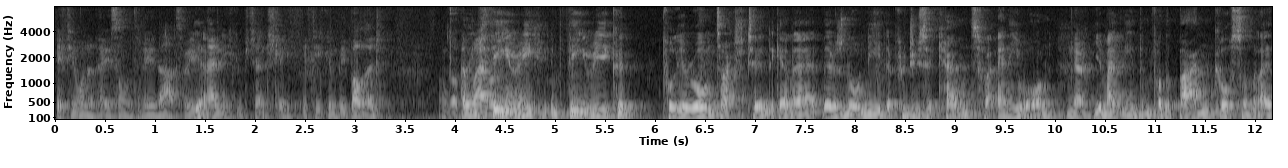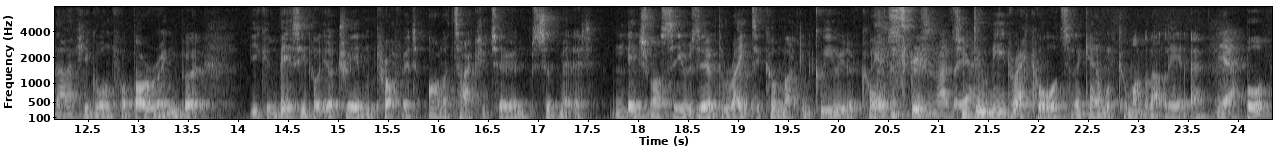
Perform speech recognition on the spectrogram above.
If you want to pay someone to do that, so even Yeah. then you can potentially, if you can be bothered, I mean, in theory, in theory, you could pull your own tax return together. There is no need to produce accounts for anyone. No. You might need them for the bank or something like that if you're going for borrowing, but you can basically put your trading profit on a tax return, submit it. Mhm. HMRC reserve the right to come back and query it, of course. Scrutinise so it, you yeah. do need records, and again, we'll come on to that later. Yeah. But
